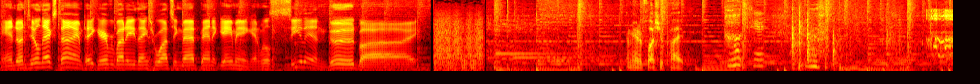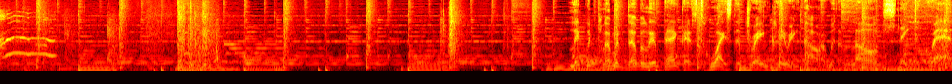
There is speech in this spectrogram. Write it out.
And until next time, take care, everybody. Thanks for watching Mad Panic Gaming, and we'll see you then. Goodbye. I'm here to flush your pipe. Okay. Liquid-Plumr Double Impact has twice the drain clearing power with a long snake to grab,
